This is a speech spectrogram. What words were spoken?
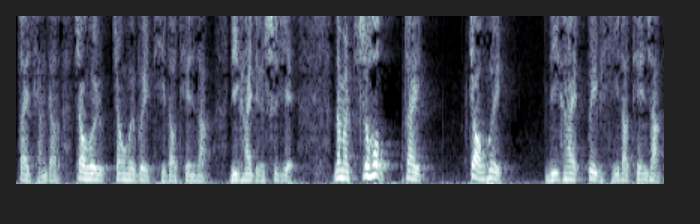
在强调了，教会将会被提到天上，离开这个世界。那么之后，在教会离开被提到天上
